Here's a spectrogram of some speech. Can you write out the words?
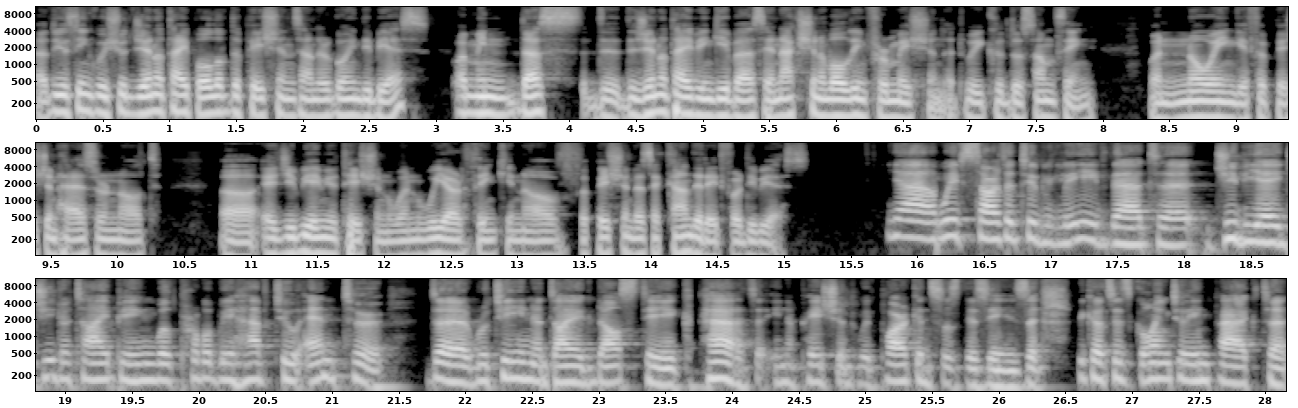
Uh, do you think we should genotype all of the patients undergoing DBS? I mean, does the, the genotyping give us an actionable information that we could do something when knowing if a patient has or not uh, a GBA mutation when we are thinking of a patient as a candidate for DBS? Yeah, we've started to believe that uh, GBA genotyping will probably have to enter the routine diagnostic path in a patient with Parkinson's disease because it's going to impact uh,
